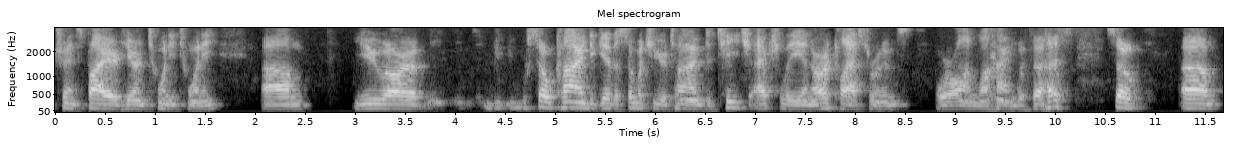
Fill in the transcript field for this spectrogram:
transpired here in 2020. Um, you are so kind to give us so much of your time to teach actually in our classrooms or online with us. So um,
